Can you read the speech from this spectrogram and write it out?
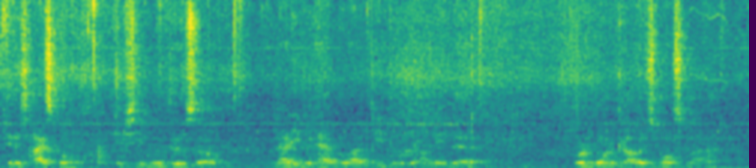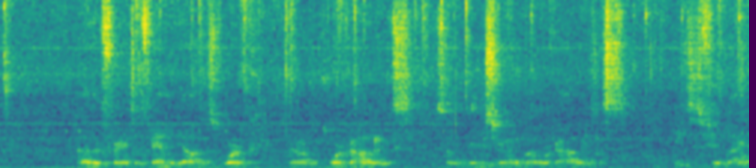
finish high school if she went through, so not even having a lot of people around me that were going to college, most of my other friends and family, all just work, they're workaholics. So when you're surrounded by workaholics, you just feel like,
